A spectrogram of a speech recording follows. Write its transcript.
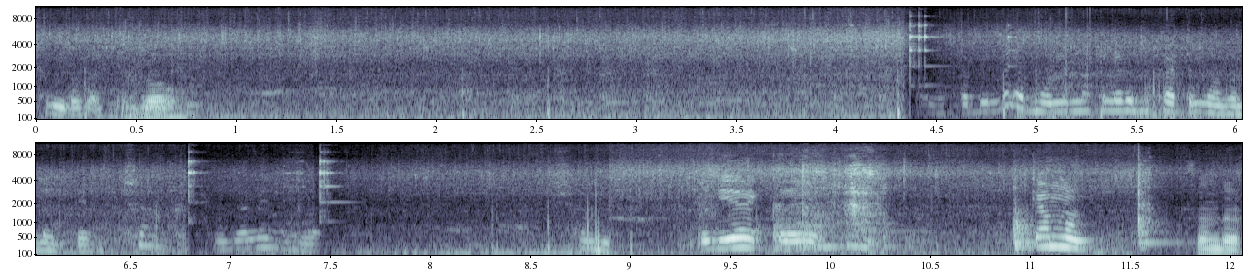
সুন্দর করে। দাও। দিলে মুড়ি মাখালে কিন্তু খেতে মজা লাগবে বুঝছ ওই জন্যই দিলাম। দিয়ে কেমন? সুন্দর।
